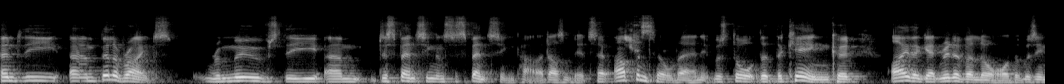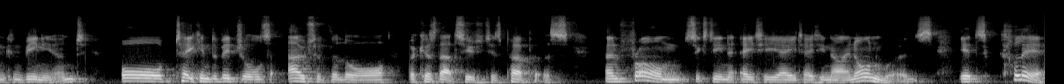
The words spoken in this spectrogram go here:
And the um, Bill of Rights removes the um, dispensing and suspensing power, doesn't it? So up yes. until then, it was thought that the king could either get rid of a law that was inconvenient or take individuals out of the law because that suited his purpose. And from 1688 89 onwards, it's clear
